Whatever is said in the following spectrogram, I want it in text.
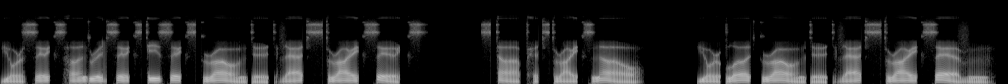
Your 666 grounded that's strike 6. Stop it strikes now. Your blood grounded that's strike 7.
